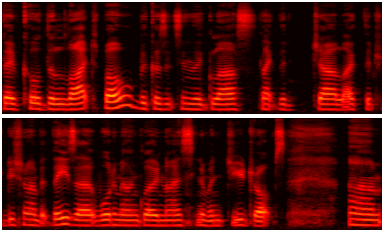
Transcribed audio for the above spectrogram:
they've called the light bowl because it's in the glass, like the jar, like the traditional one. But these are watermelon glow niacinamide dewdrops. Um,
